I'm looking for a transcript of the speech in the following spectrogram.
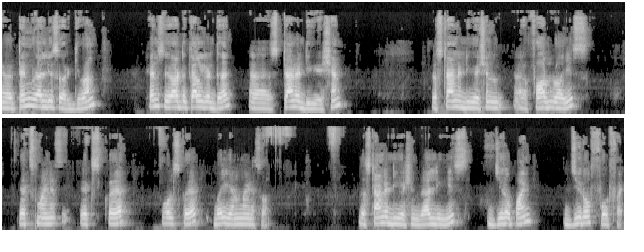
uh, 10 values are given. Hence you have to calculate the uh, standard deviation the standard deviation uh, formula is x minus x square whole square by n minus 1 the standard deviation value is 0.045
